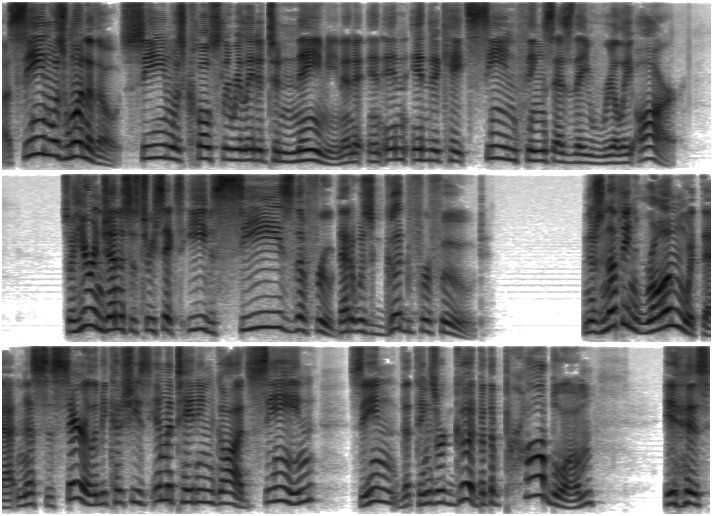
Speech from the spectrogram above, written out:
Uh, seeing was one of those. Seeing was closely related to naming, and it, it, it indicates seeing things as they really are. So here in Genesis 3 6, Eve sees the fruit, that it was good for food. And there's nothing wrong with that necessarily because she's imitating God, seeing, seeing that things are good. But the problem is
